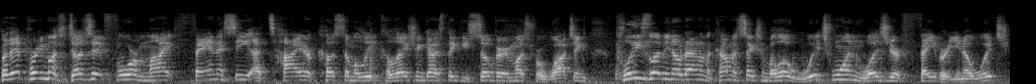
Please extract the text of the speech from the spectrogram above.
But that pretty much does it for my Fantasy Attire Custom Elite Collection. Guys, thank you so very much for watching. Please let me know down in the comment section below which one was your favorite. You know, which,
